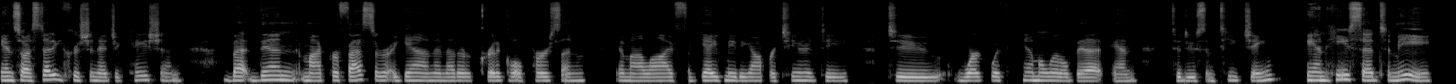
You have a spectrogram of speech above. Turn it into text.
And so I studied Christian education. But then my professor, again, another critical person in my life, gave me the opportunity to work with him a little bit and to do some teaching and he said to me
